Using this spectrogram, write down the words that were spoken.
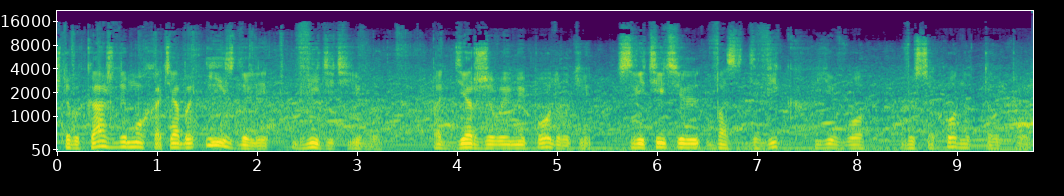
чтобы каждый мог хотя бы издали видеть его. Поддерживаемый под руки, святитель воздвиг его высоко над толпой.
